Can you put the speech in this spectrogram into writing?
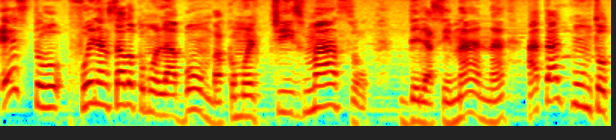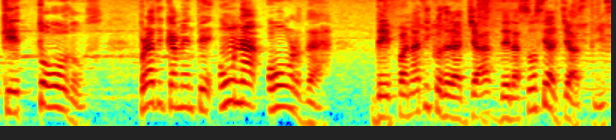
Esto fue lanzado como la bomba, como el chismazo de la semana, a tal punto que todos, prácticamente una horda, de fanáticos de la, de la social justice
